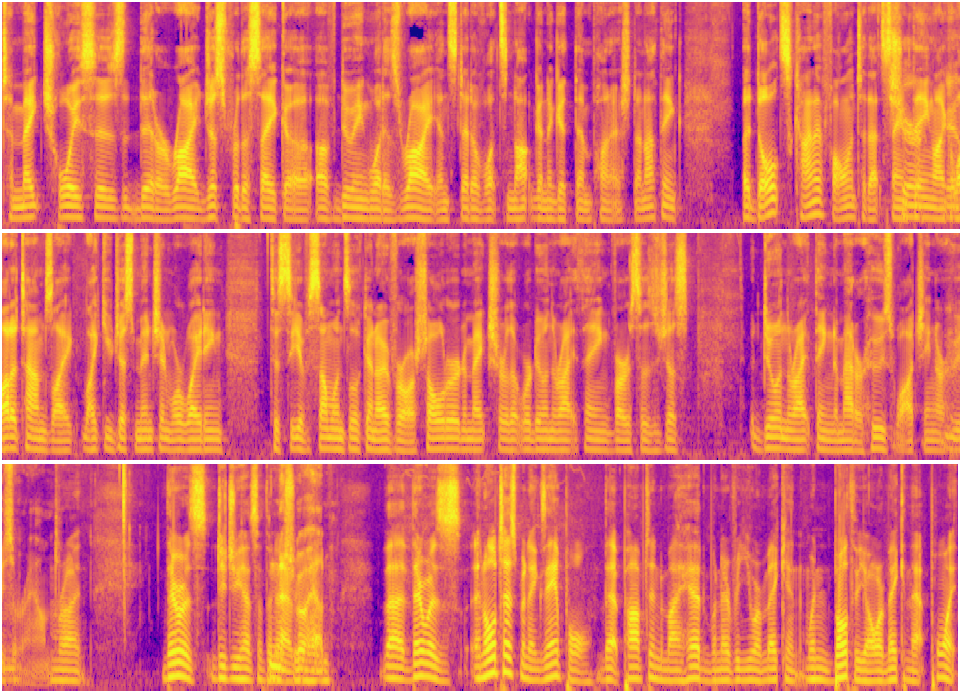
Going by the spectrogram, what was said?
to make choices that are right just for the sake of, of doing what is right instead of what's not going to get them punished. And I think adults kind of fall into that same Sure, thing. Like yeah. a lot of times, like like you just mentioned, we're waiting to see if someone's looking over our shoulder to make sure that we're doing the right thing versus just doing the right thing no matter who's watching or who's around. Right. There was. Did you have something? No, go ahead. Uh, there was an Old Testament example that popped into my head whenever you were making, when both of y'all were making that point.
